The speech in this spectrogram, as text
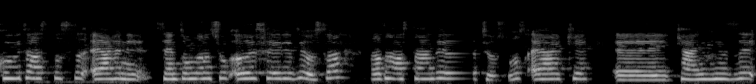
COVID hastası eğer hani semptomlarınız çok ağır seyrediyorsa zaten hastanede yatıyorsunuz. Eğer ki kendinizi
